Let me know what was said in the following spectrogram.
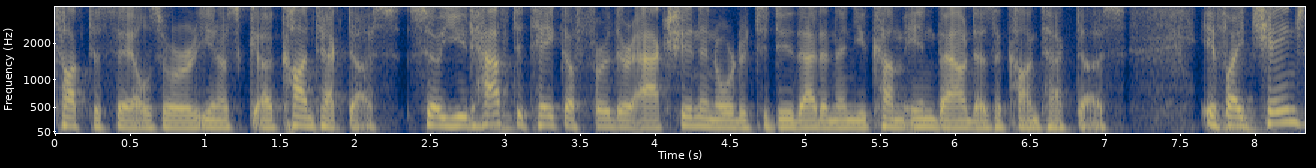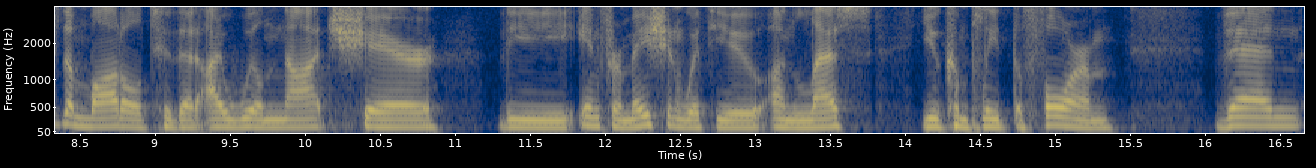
talk to sales or you know uh, contact us. So you'd have to take a further action in order to do that, and then you come inbound as a contact us. If I change the model to that, I will not share the information with you unless you complete the form, then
